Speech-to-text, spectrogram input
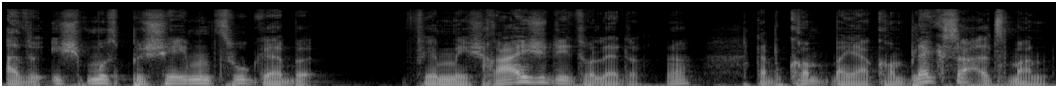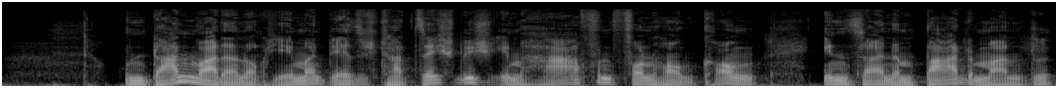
Also ich muss beschämend zugeben, für mich reiche die Toilette. Ne? Da bekommt man ja komplexer als Mann. Und dann war da noch jemand, der sich tatsächlich im Hafen von Hongkong in seinem Bademantel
